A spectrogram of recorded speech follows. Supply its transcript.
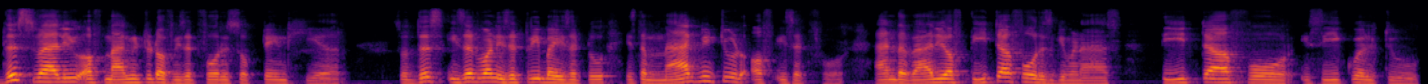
this value of magnitude of Z4 is obtained here so this Z1 Z3 by Z2 is the magnitude of Z4 and the value of theta 4 is given as theta 4 is equal to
